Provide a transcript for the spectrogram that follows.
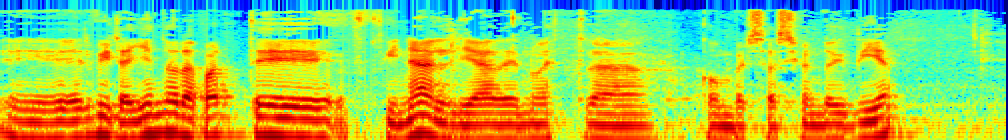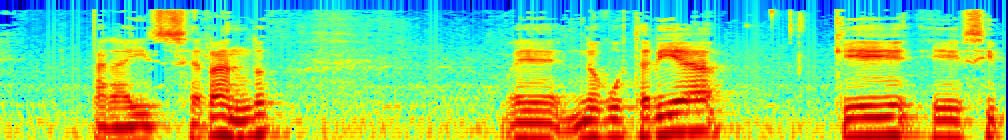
Elvira, yendo a la parte final ya de nuestra conversación de hoy día, para ir cerrando, nos gustaría que si,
